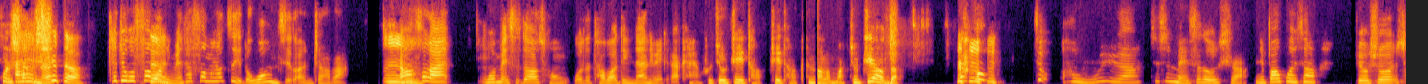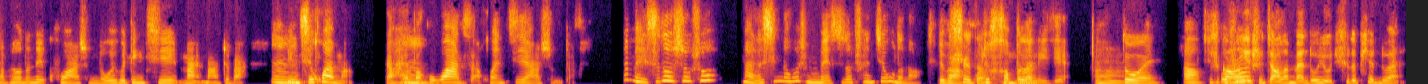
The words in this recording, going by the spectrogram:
或者是他哎，可能是的，他就会放到里面，他放到他自己都忘记了，你知道吧？嗯，然后后来我每次都要从我的淘宝订单里面给他看，说就这套，这套看到了吗？就这样的，然后 就很无语啊，就是每次都是啊，你包括像比如说小朋友的内裤啊什么的，我也会定期买嘛，对吧？定嗯期换嘛，然后还有包嗯括袜子啊、换季啊什么的，那每次都是说买了新的，为什么每次都穿旧的呢？对吧？是的我就很不能理解，嗯，对啊，其实刚刚也是讲了蛮多有趣的片段，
